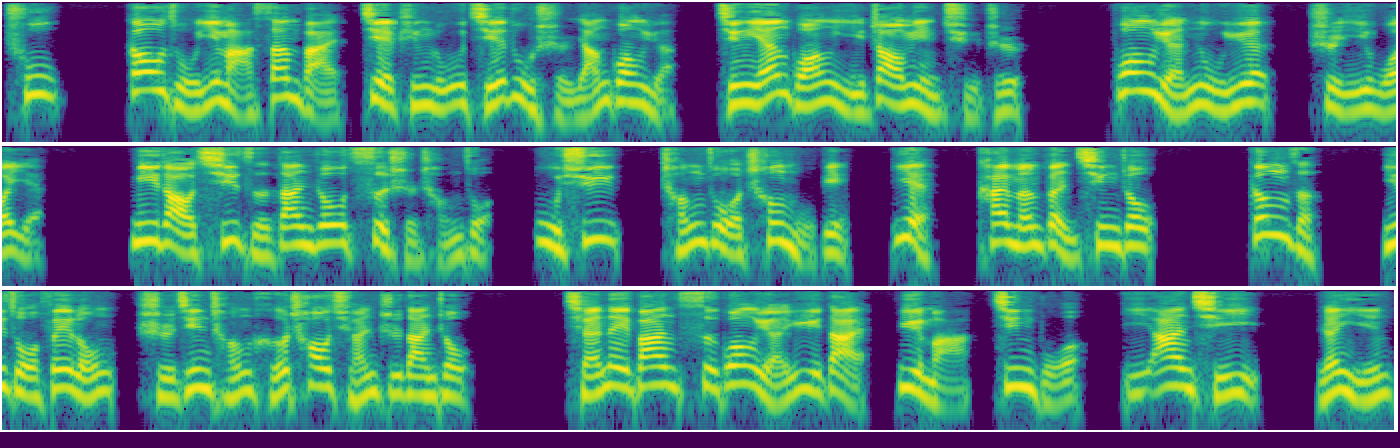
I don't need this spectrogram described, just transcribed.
初，高祖以马三百借平卢节度使杨光远，景延广以诏命取之。光远怒曰：“是以我也。”密诏其子儋州刺史乘坐，戊戌，乘坐称母病，夜开门奔青州。庚子，以左飞龙使金城何超权之儋州。遣内班赐光远玉带、玉马、金帛，以安其意。人吟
